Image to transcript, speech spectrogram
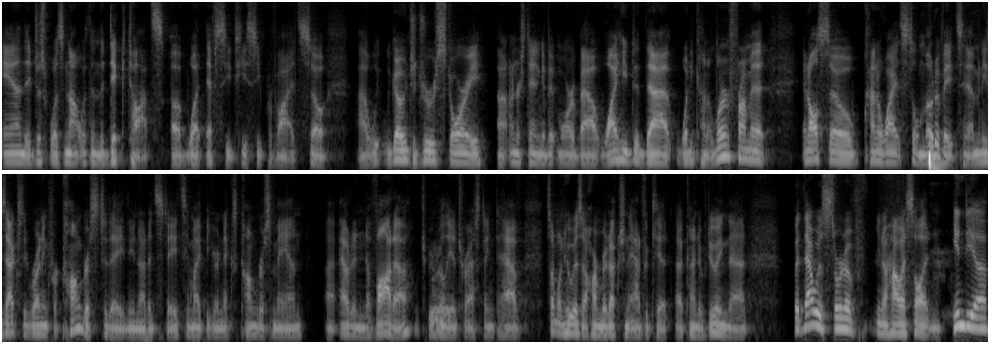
and it just was not within the diktats of what FCTC provides. So. Uh, we, we go into Drew's story, uh, understanding a bit more about why he did that, what he kind of learned from it, and also kind of why it still motivates him. And he's actually running for Congress today in the United States. He might be your next congressman uh, out in Nevada, which would be really interesting to have someone who is a harm reduction advocate uh, kind of doing that. But that was sort of you know how I saw it in India,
